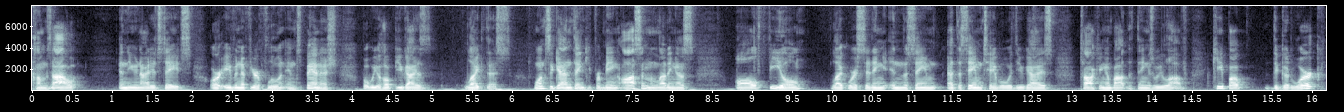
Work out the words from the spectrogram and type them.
comes out in the United States or even if you're fluent in Spanish, but we hope you guys like this. Once again, thank you for being awesome and letting us all feel like we're sitting in the same at the same table with you guys talking about the things we love. Keep up the good work.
